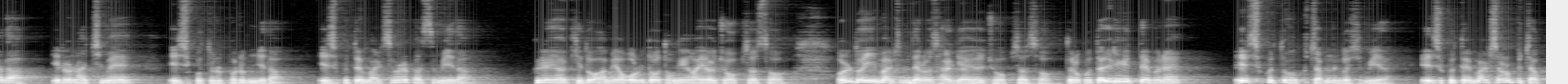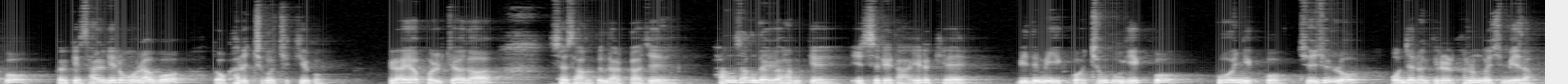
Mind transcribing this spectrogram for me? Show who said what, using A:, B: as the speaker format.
A: 날마다 이른 아침에 그리스도를 부릅니다. 그리스도의 말씀을 받습니다. 그래야 기도하며 오늘도 동행하여 주옵소서. 오늘도 이 말씀대로 살게 하여 주옵소서. 들었고 떨리기 때문에 예수 그리스도를 붙잡는 것입니다. 예수 그리스도의 말씀을 붙잡고 그렇게 살기를 원하고 또 가르치고 지키고 그래야 볼지어다 세상 끝날까지 항상 너희와 함께 있으리라. 이렇게 믿음이 있고 천국이 있고 구원이 있고 진실로 온전한 길을 가는 것입니다.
